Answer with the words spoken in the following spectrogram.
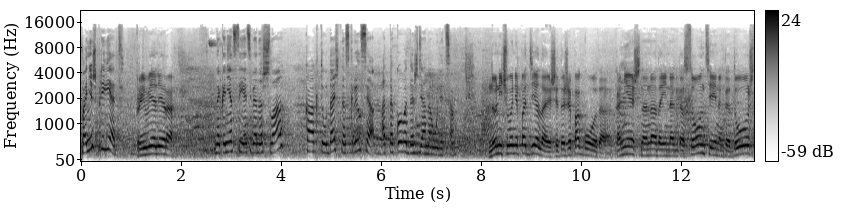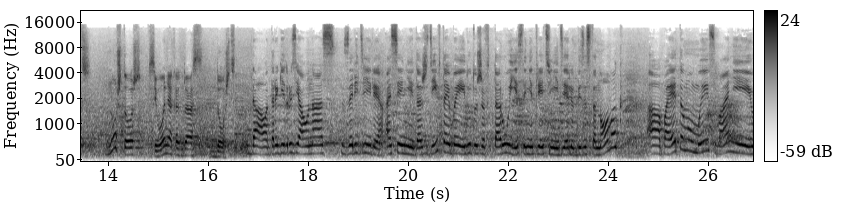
Ванюш, привет! Привет, Лера! Наконец-то я тебя нашла. Как ты удачно скрылся от такого дождя на улице? Ну, ничего не поделаешь, это же погода. Конечно, надо иногда солнце, иногда дождь. Ну что ж, сегодня как раз дождь. Да, вот, дорогие друзья, у нас зарядили осенние дожди в Тайбэе. Идут уже вторую, если не третью неделю без остановок. А, поэтому мы с Ваней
